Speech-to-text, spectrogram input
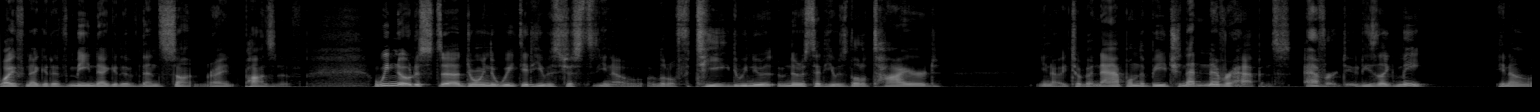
Wife negative, me negative, then son, right? Positive. We noticed uh, during the week that he was just, you know, a little fatigued. We knew noticed that he was a little tired. You know, he took a nap on the beach, and that never happens ever, dude. He's like me. You know,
